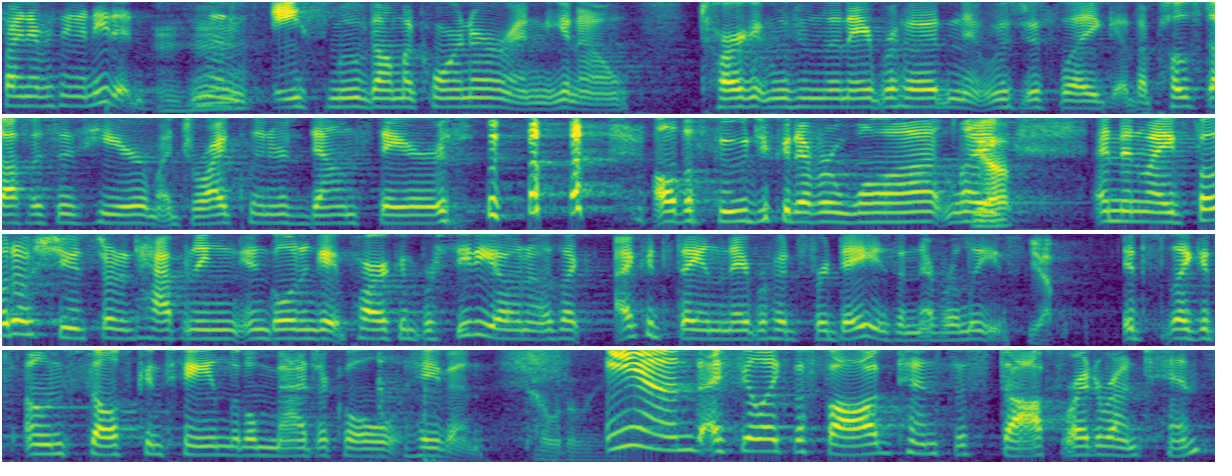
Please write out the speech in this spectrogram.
find everything i needed. And then mm-hmm. ace moved on the corner and you know target moved into the neighborhood and it was just like the post office is here. My dry cleaners downstairs. All the food you could ever want. Like Yep. and then my photo shoot started happening in golden gate park and presidio and I was like i could stay in the neighborhood for days and never leave. Yep. it's like its own self-contained little magical haven. Totally. and i feel like the fog tends to stop right around 10th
